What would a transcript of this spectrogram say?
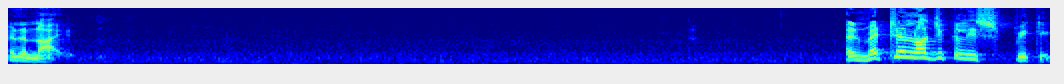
in the night. And meteorologically speaking,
